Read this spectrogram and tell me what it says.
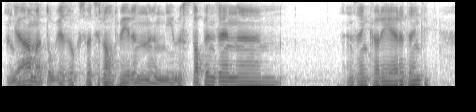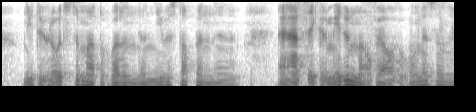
Ja, maar toch is ook Zwitserland weer een, een nieuwe stap in zijn, uh, in zijn carrière, denk ik niet de grootste, maar toch wel een, een nieuwe stap. En, uh, hij gaat zeker meedoen, maar of hij al gewonnen is, dat, uh,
